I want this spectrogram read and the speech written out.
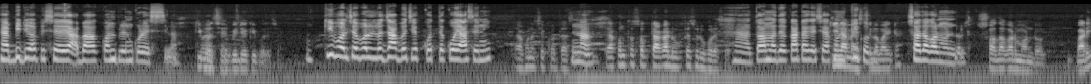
হ্যাঁ বিডিও অফিসে আবার কমপ্লেন করে এসেছিলাম। কি বলছে? ভিডিও কি বলেছে? কি বলছে? বলল যাবে চেক করতে কই আসেনি? এখনও চেক করতে আসেন? না। এখন তো সব টাকা ঢুকতে শুরু করেছে। হ্যাঁ তো আমাদের কাটা গেছে কি এখন নামে কি এসেছিল করব? বাড়িটা? সদাগর মণ্ডল। সদাগর মণ্ডল। বাড়ি?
